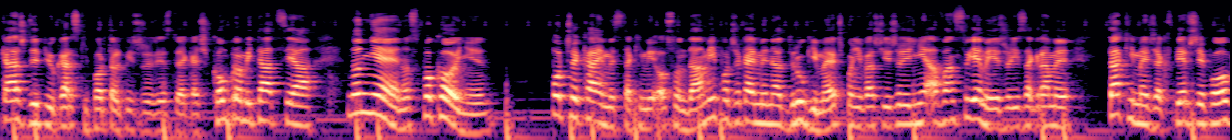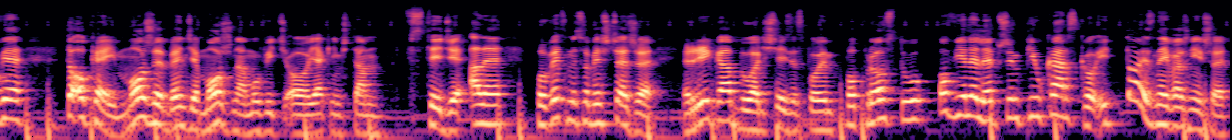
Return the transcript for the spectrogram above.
Każdy piłkarski portal pisze, że jest to jakaś kompromitacja. No nie, no spokojnie poczekajmy z takimi osądami, poczekajmy na drugi mecz, ponieważ jeżeli nie awansujemy, jeżeli zagramy taki mecz jak w pierwszej połowie, to okej, może będzie można mówić o jakimś tam wstydzie, ale powiedzmy sobie szczerze, Ryga była dzisiaj zespołem po prostu o wiele lepszym piłkarsko i to jest najważniejsze.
